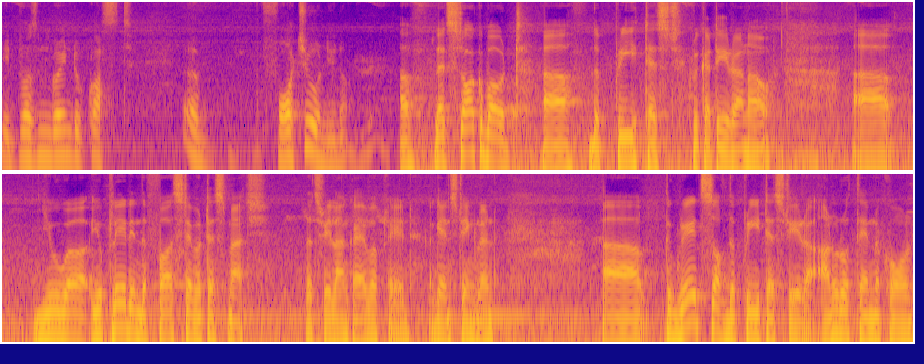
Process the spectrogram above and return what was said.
It wasn't going to cost a fortune, you know. Uh, let's talk about uh, the pre-test cricket era now. Uh, you were you played in the first ever test match that Sri Lanka ever played against England. Uh, the greats of the pre-test era, Anura Tennakoon,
